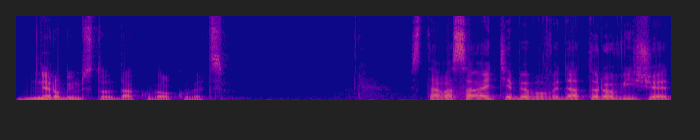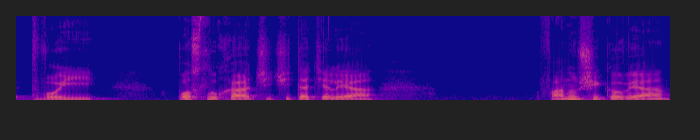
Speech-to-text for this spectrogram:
nerobím z toho takú veľkú vec. Stáva sa aj tebe vo vedátorovi, že tvoji poslucháči, čitatelia fanúšikovia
